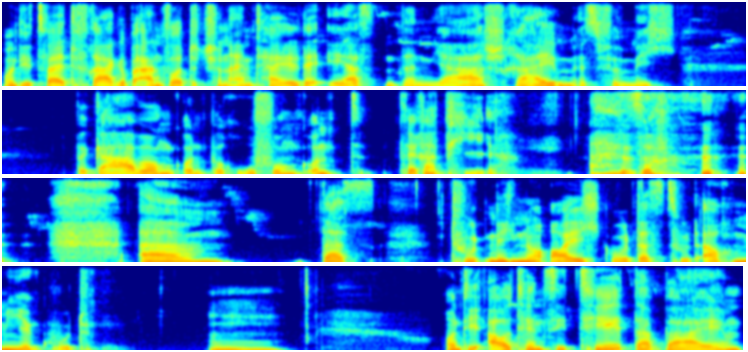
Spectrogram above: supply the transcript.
Und die zweite Frage beantwortet schon einen Teil der ersten, denn ja, Schreiben ist für mich Begabung und Berufung und Therapie. Also ähm, das tut nicht nur euch gut, das tut auch mir gut. Mm. Und die Authentizität dabei,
